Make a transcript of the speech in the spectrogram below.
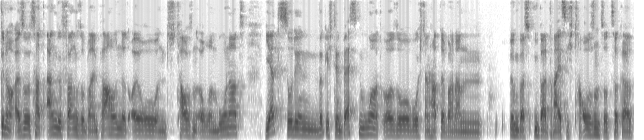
Genau, also es hat angefangen so bei ein paar hundert Euro und 1000 Euro im Monat. Jetzt so den wirklich den besten Monat oder so, wo ich dann hatte, war dann irgendwas über 30.000, so circa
